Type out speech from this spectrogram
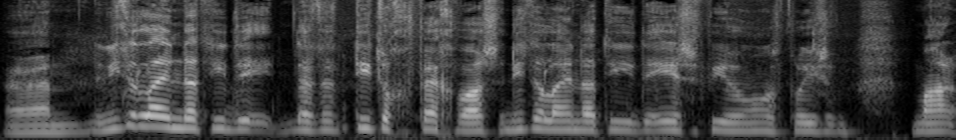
Um, niet alleen dat, hij de, dat het titelgevecht was. Niet alleen dat hij de eerste 400 verliezen. Maar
